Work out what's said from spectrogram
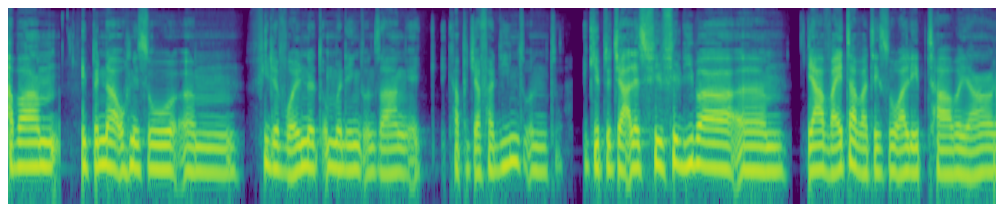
Aber ähm, ich bin da auch nicht so, ähm, viele wollen nicht unbedingt und sagen, ich, ich habe es ja verdient und ich gebe das ja alles viel, viel lieber ähm, ja, weiter, was ich so erlebt habe, ja.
